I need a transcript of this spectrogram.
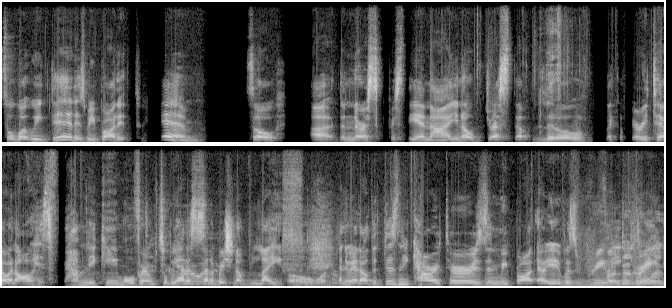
So what we did is we brought it to him. So uh, the nurse, Christy, and I, you know, dressed up little like a fairy tale, and all his family came over. And Did so we had a celebration of life. Oh, wonderful. And we had all the Disney characters, and we brought. It was really great.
